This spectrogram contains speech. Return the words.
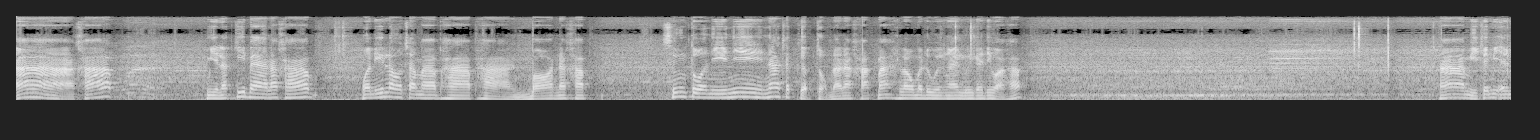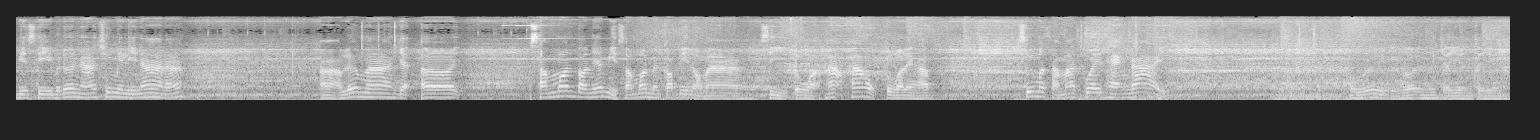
อ่าครับ มีลัคกี้แบร์นะครับ วันนี้เราจะมาพาผ่านบอสนะครับ ซึ่งตัวนี้นี่น่าจะเกือบจบแล้วนะครับมาเรามาดูยังไงลุยกันดีกว่าครับอ่าหมีจะมี NPC มาด้วยนะ ชื่อเมลีน่านะ อ่า เริ่มมาอย่าเออซัมมอนตอนนี้หมีซัมมอนเป็นกอบลินออกมา 4 ตัว5 5 6 ตัวเลยครับ ซึ่งมันสามารถช่วยแทงได้ โอ้ยเฮ้ยเฮ้ยใจเย็นใจเย็น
